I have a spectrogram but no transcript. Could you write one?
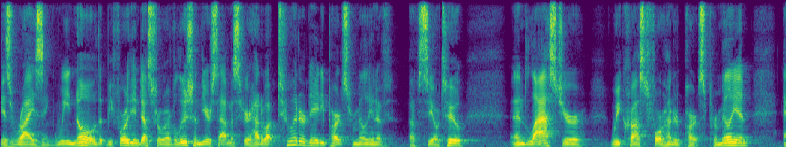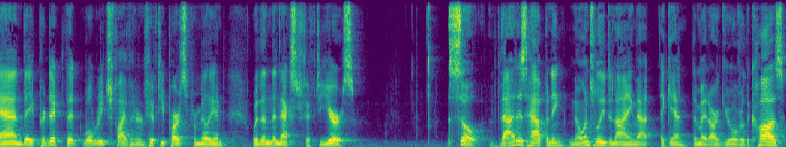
is rising. We know that before the Industrial Revolution, the Earth's atmosphere had about 280 parts per million of, of CO2. And last year, we crossed 400 parts per million and they predict that we'll reach 550 parts per million within the next 50 years. So that is happening. No one's really denying that. Again, they might argue over the cause,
